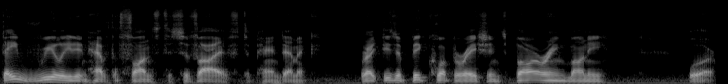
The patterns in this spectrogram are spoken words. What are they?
they really didn't have the funds to survive the pandemic. Right? These are big corporations borrowing money or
